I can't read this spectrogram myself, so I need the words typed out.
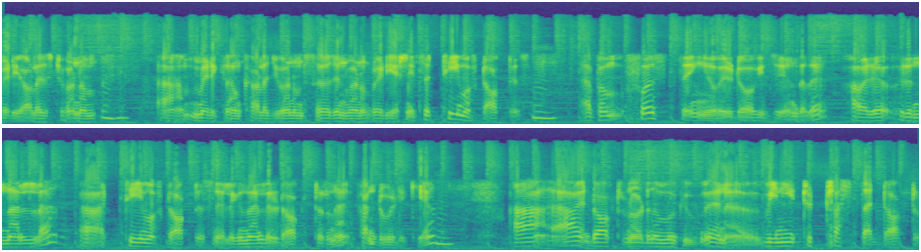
റേഡിയോളജിസ്റ്റ് വേണം. മെഡിക്കൽ ഓങ്കോളജി വേണം സർജൻ വേണം radiation it's a team of doctors അപ്പം ഫസ്റ്റ് തിങ് ഒരു രോഗി ചെയ്യേണ്ടത് അവർ ഒരു നല്ല ടീം ഓഫ് ഡോക്ടേഴ്സിനെ അല്ലെങ്കിൽ നല്ലൊരു ഡോക്ടറിനെ കണ്ടുപിടിക്കുക. ആ ആ ഡോക്ടറിനോട് നമുക്ക് we need to trust that doctor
